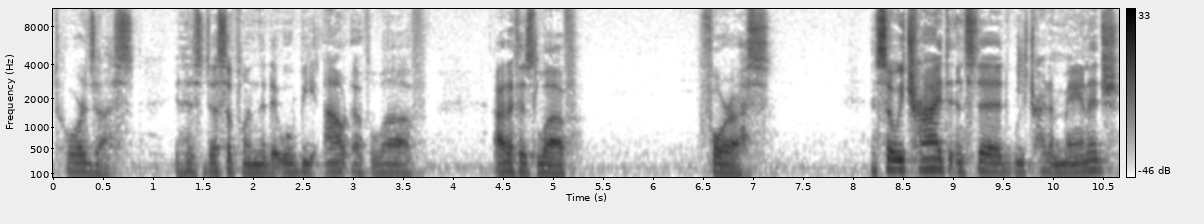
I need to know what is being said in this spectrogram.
towards us, in his discipline, that it will be out of love, out of his love for us. And so we try to instead, we try to manage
